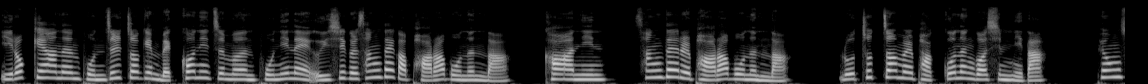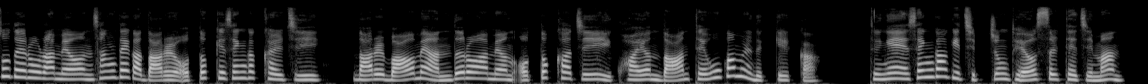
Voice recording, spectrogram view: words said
이렇게 하는 본질적인 메커니즘은 본인의 의식을 상대가 바라보는 나 가 아닌 상대를 바라보는 나로 초점을 바꾸는 것입니다. 평소대로라면 상대가 나를 어떻게 생각할지, 나를 마음에 안 들어 하면 어떡하지, 과연 나한테 호감을 느낄까 등의 생각이 집중되었을 테지만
